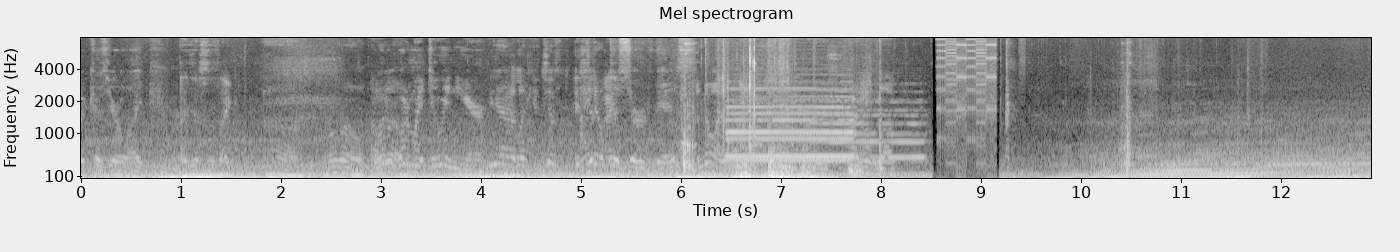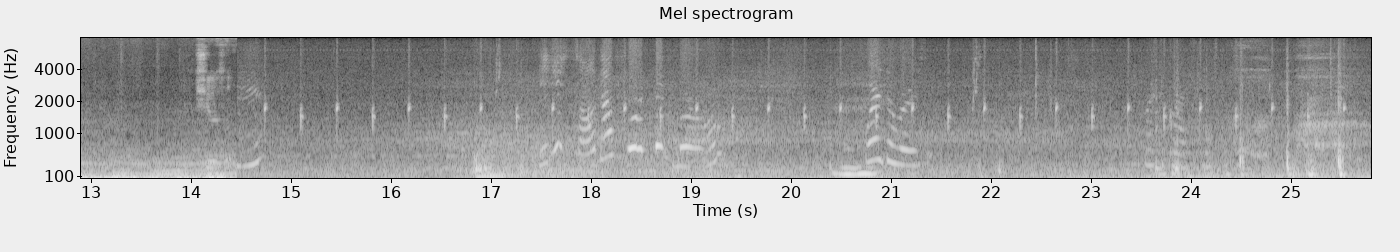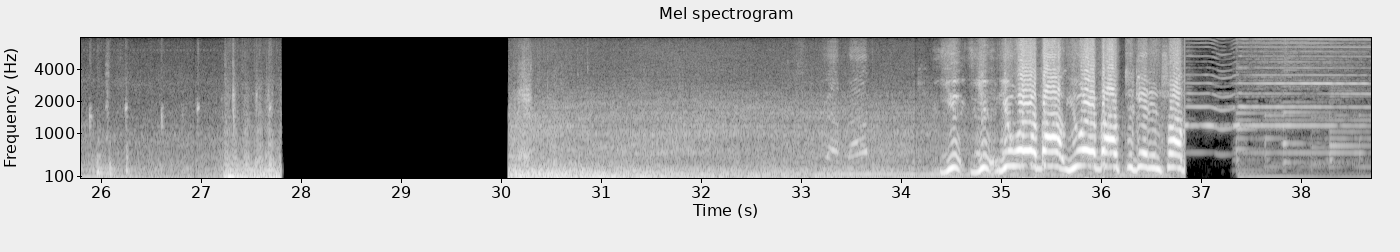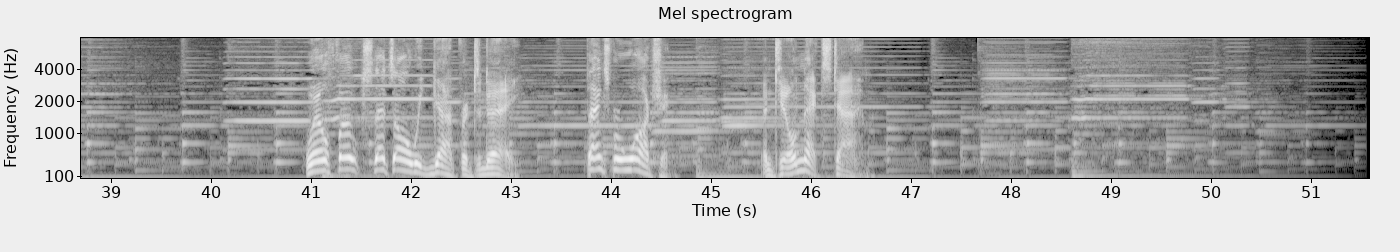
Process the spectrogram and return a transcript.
No, because you're like, I just was like, uh, I don't know. I what, don't know. what am I doing here? Yeah, like it just. It's I don't I, deserve this. No, I, I don't love. She doesn't. Did you saw that foot before? Where's the where's You, you, you were about, you were about to get in trouble. Well, folks, that's all we got for today. Thanks for watching. Until next time.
